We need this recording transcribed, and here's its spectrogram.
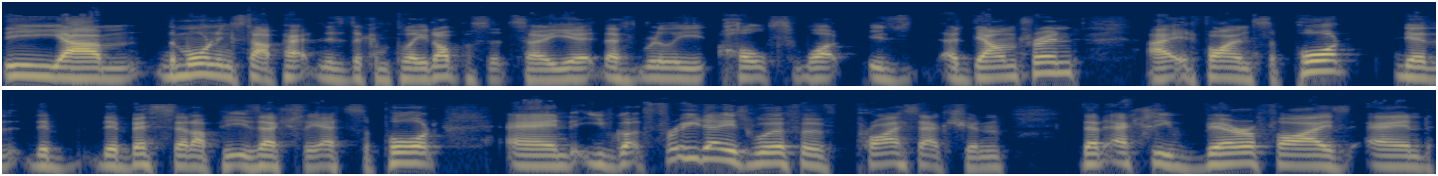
the um, the morning star pattern is the complete opposite. So yeah, that really halts what is a downtrend. Uh, it finds support. Yeah, the, their best setup is actually at support, and you've got three days worth of price action that actually verifies and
